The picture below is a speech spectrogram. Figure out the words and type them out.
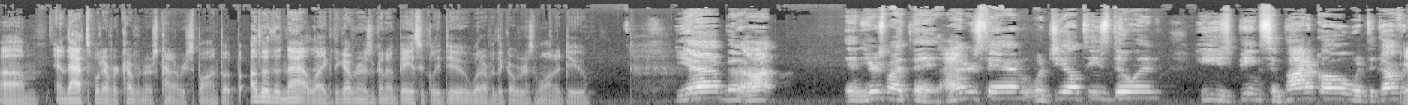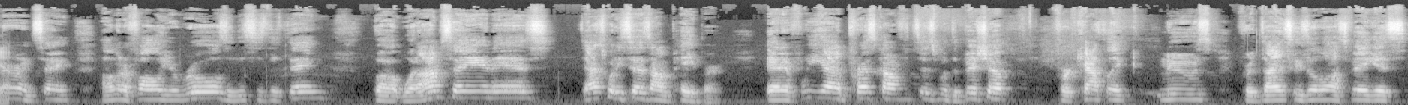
Um, and that's whatever governors kind of respond. But, but other than that, like the governors are going to basically do whatever the governors want to do. Yeah, but I and here's my thing. I understand what GLT's doing. He's being simpatico with the governor and saying, "I'm going to follow your rules, and this is the thing." But what I'm saying is, that's what he says on paper. And if we had press conferences with the bishop for Catholic News, for Diocese of Las Vegas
